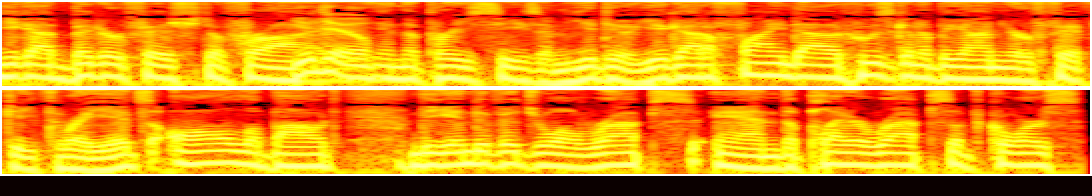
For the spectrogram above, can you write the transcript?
you got bigger fish to fry. You do. In the preseason. You do. You got to find out who's going to be on your 53. It's all about the individual reps and the player reps, of course,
